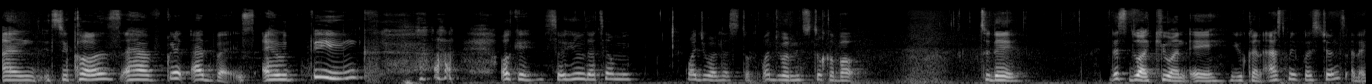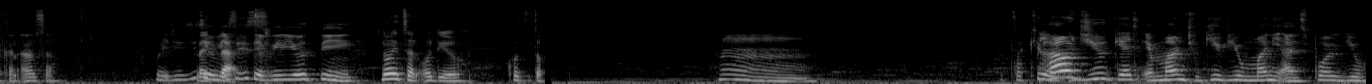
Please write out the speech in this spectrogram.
And it's because I have great advice. I would think. okay, so Hilda, tell me, what do you want us to talk? What do you want me to talk about today? Let's do a Q&A. You can ask me questions and I can answer. Wait, is this, Like a, is this a video thing? No, it's an audio. Because it's a, Hmm. it's a Q&A. How do you get a man to give you money and spoil you?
